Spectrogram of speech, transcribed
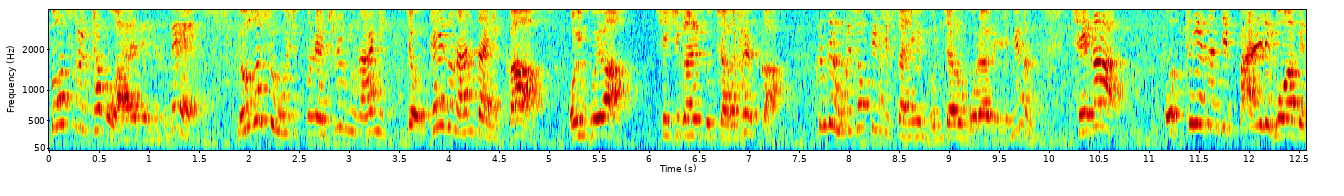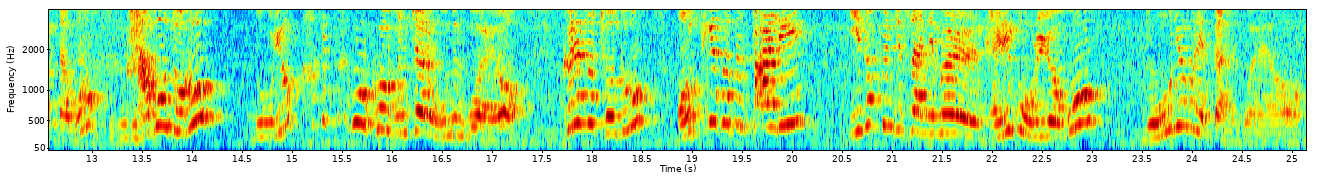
버스를 타고 와야 되는데 6시 50분에 출근을 하니 저 퇴근을 한다니까 어이구야 제 시간에 도착을 할까? 근데 우리 석균 집사님이 문자로 뭐라 그러냐면 제가 어떻게든지 빨리 뭐 하겠다고 가보도록 노력하겠다고 그 문자를 오는 거예요. 그래서 저도 어떻게 해서든 빨리 이석균 집사님을 데리고 오려고 노력을 했다는 거예요.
